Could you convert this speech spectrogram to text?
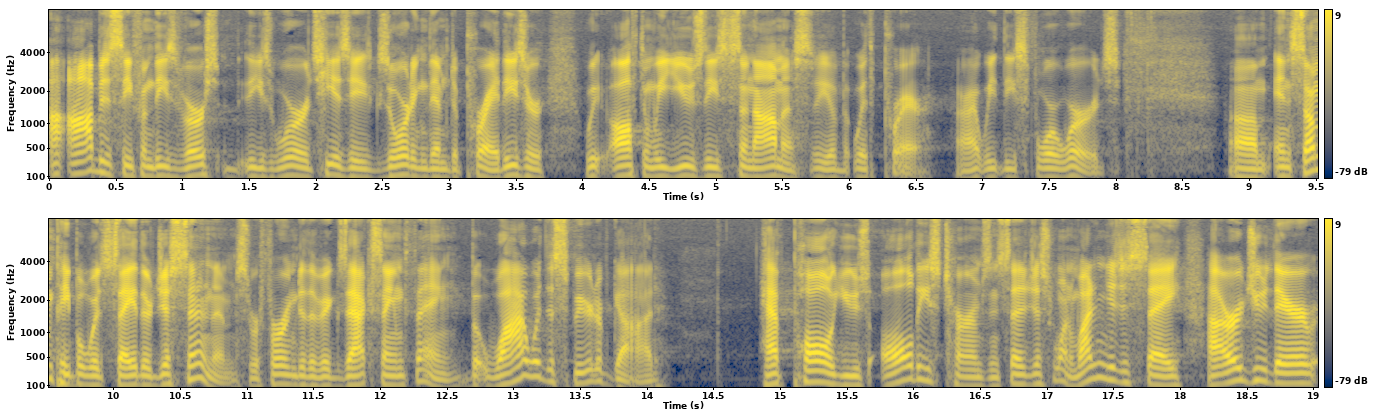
Obviously, from these verse, these words, he is exhorting them to pray. These are we, often we use these synonymously with prayer. All right, we, these four words, um, and some people would say they're just synonyms, referring to the exact same thing. But why would the Spirit of God have Paul use all these terms instead of just one? Why didn't you just say, I urge you there,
